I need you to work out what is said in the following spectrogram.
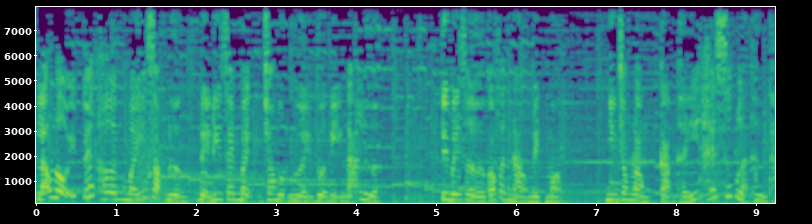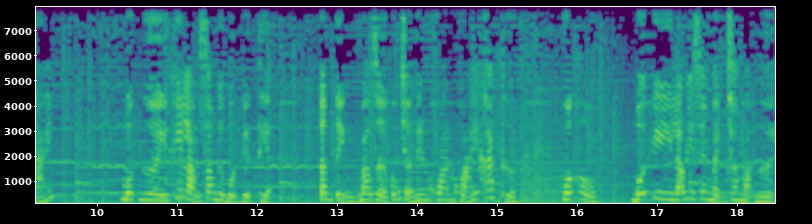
Lão lội tuyết hơn mấy dặm đường Để đi xem bệnh cho một người vừa bị ngã lừa. Tuy bây giờ có phần nào mệt mỏi nhưng trong lòng cảm thấy hết sức là thư thái. Một người khi làm xong được một việc thiện, Tâm tình bao giờ cũng trở nên khoan khoái khác thường. Huống hồ, Mỗi khi lão đi xem bệnh cho mọi người,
